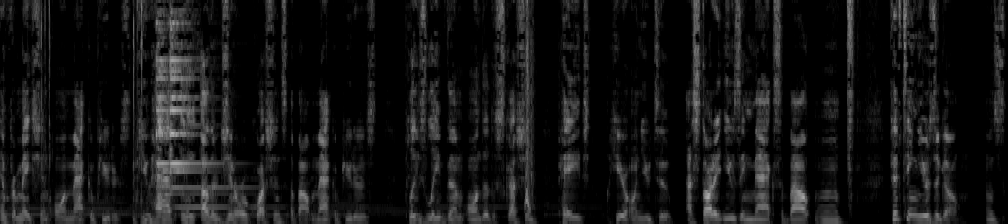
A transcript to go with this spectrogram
information on Mac computers. If you have any other general questions about Mac computers, please leave them on the discussion page here on YouTube. I started using Macs about mm, 15 years ago. It was,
